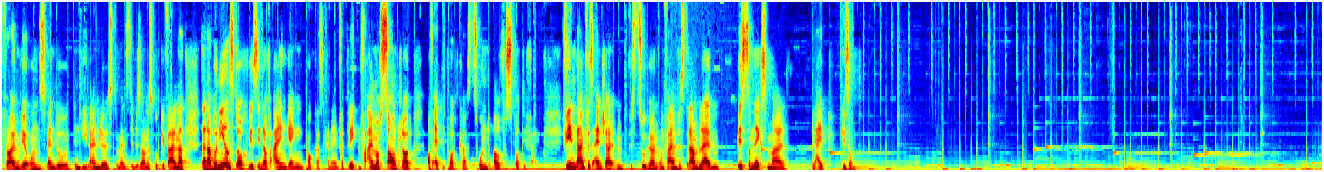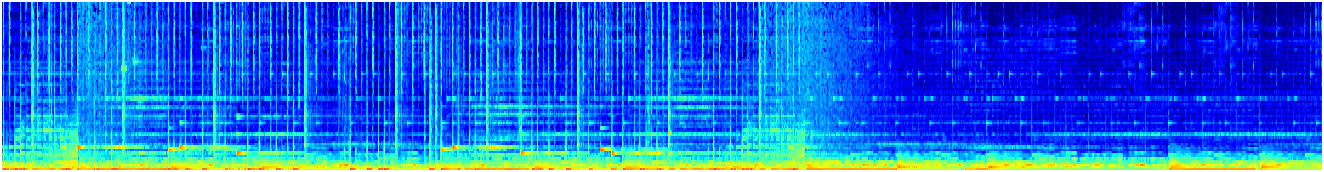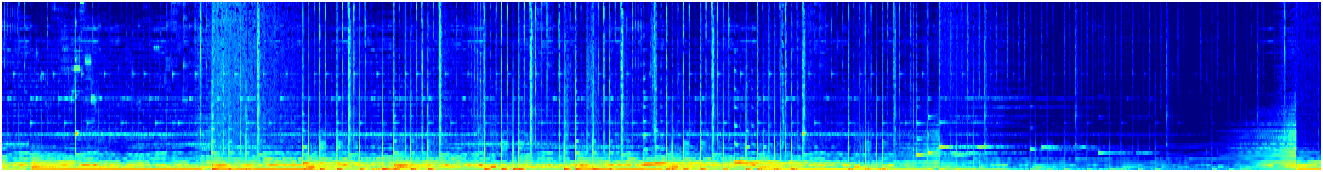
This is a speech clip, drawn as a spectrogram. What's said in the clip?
freuen wir uns, wenn du den Deal einlöst und wenn es dir besonders gut gefallen hat, dann abonniere uns doch. Wir sind auf allen gängigen Podcast-Kanälen vertreten, vor allem auf Soundcloud, auf Apple Podcasts und auf Spotify. Vielen Dank fürs Einschalten, fürs Zuhören und vor allem fürs Dranbleiben. Bis zum nächsten Mal. Bleib gesund.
